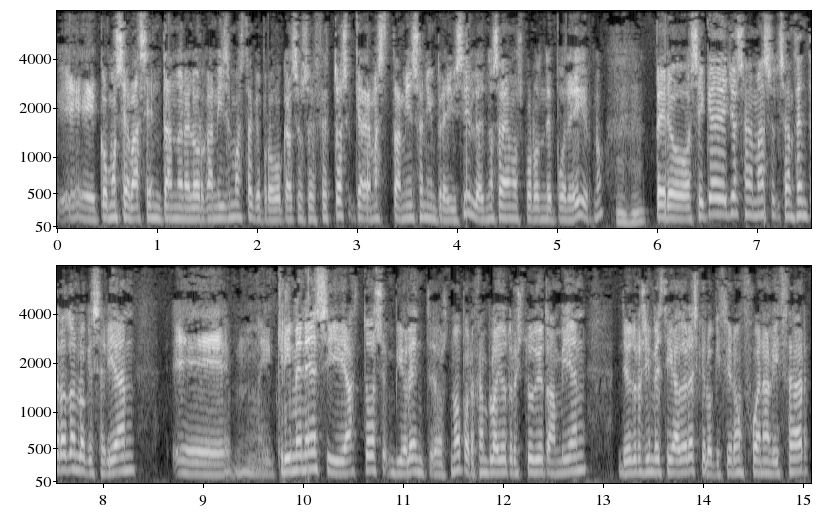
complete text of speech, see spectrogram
eh, cómo se va sentando en el organismo hasta que provoca esos efectos, que además también son imprevisibles, no sabemos por dónde puede ir, ¿no? Pero sí que ellos además se han centrado en lo que serían eh, crímenes y actos violentos, ¿no? Por ejemplo, hay otro estudio también de otros investigadores que lo que hicieron fue analizar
